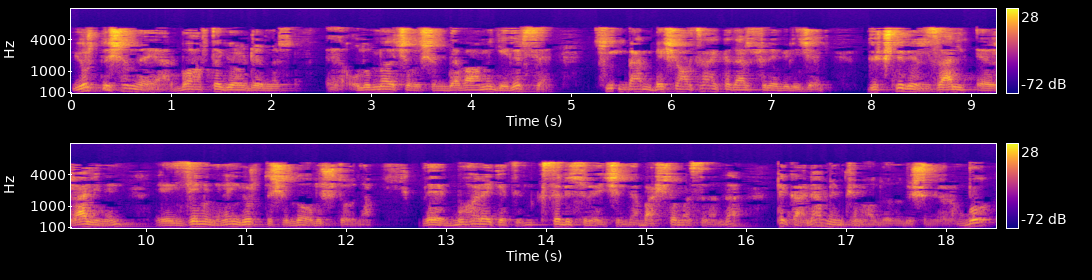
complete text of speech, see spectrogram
Yurt dışında eğer bu hafta gördüğümüz olumlu açılışın devamı gelirse ki ben 5-6 ay kadar sürebilecek güçlü bir rally'nin e, zemininin yurt dışında oluştuğunu ve bu hareketin kısa bir süre içinde başlamasının da pekala mümkün olduğunu düşünüyorum. Bu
